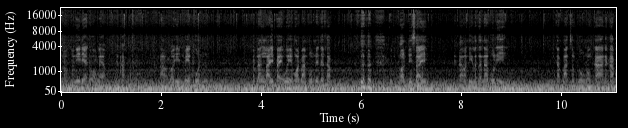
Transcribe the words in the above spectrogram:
เนาะทางนี้แดดออกแล้วนะครับเราเห็นเมฆฝนกำลังไหลไป โอ้ยหอดบานผมเลยนะครับลุงพรพิสัยนะครับวันนี้รัตนบุรีนี่ครับบ้านสำโรงหนองกานะครับ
